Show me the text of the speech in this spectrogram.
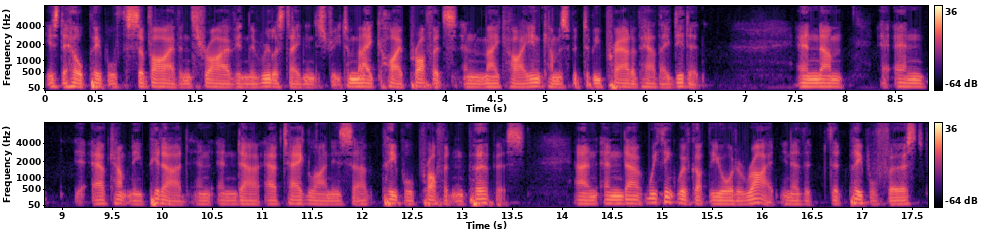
is to help people survive and thrive in the real estate industry, to make high profits and make high incomes, but to be proud of how they did it. And um, and our company Pittard, and, and uh, our tagline is uh, "People, Profit, and Purpose." And, and uh, we think we've got the order right, you know, that, that people first,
